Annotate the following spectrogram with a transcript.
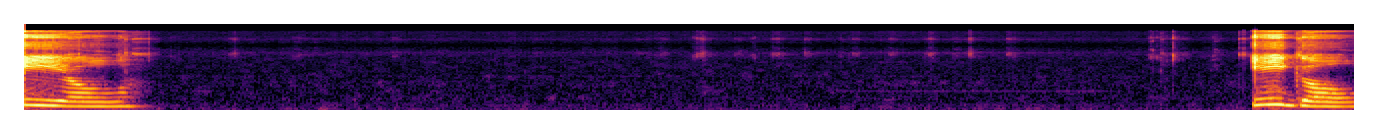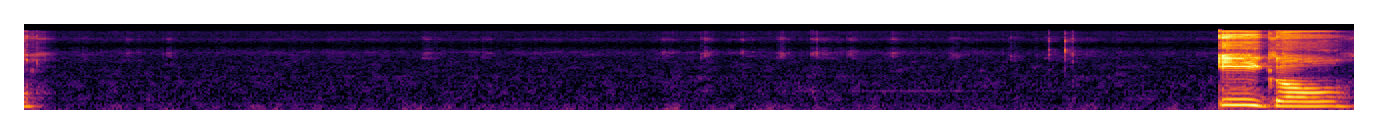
eel. Eagle. Eagle.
